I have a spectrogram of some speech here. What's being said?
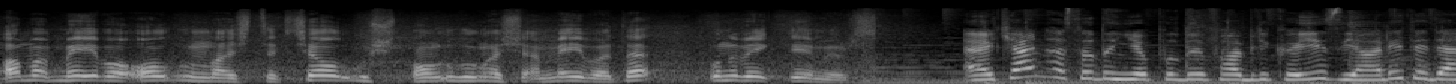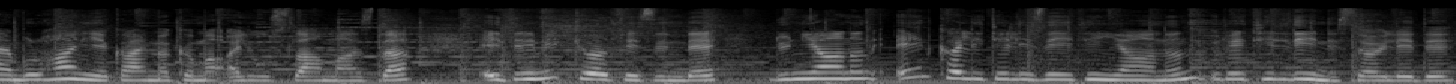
Ama meyve olgunlaştıkça olgunlaşan meyvede bunu bekleyemiyoruz. Erken hasadın yapıldığı fabrikayı ziyaret eden Burhaniye Kaymakamı Ali Uslanmaz da Edremit Körfezi'nde dünyanın en kaliteli zeytinyağının üretildiğini söyledi.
